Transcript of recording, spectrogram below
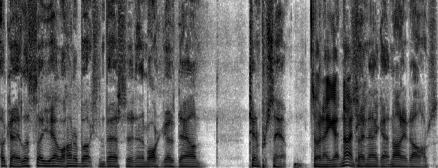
okay, let's say you have a hundred bucks invested and the market goes down ten percent. so now you got 90. So now you got ninety dollars,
